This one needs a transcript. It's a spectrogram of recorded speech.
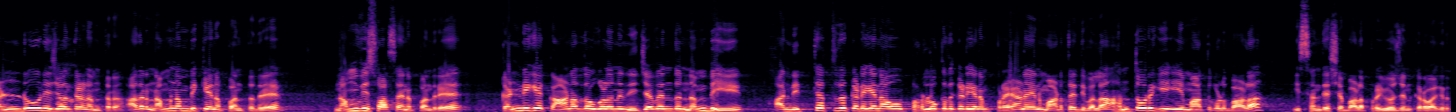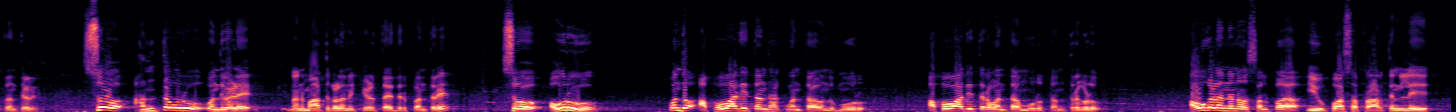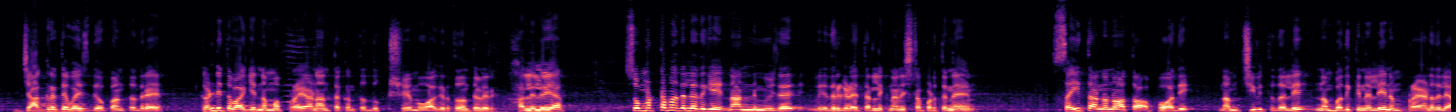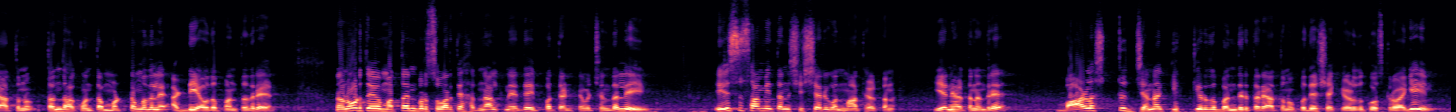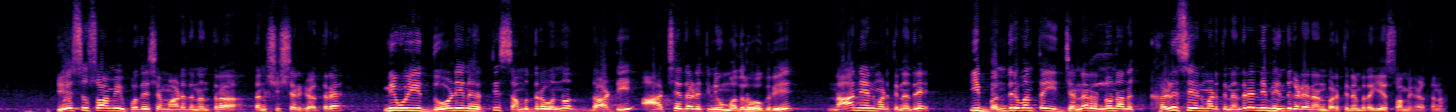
ಕಂಡು ನಿಜ ಅಂತೇಳಿ ನಂಬ್ತಾರೆ. ಆದರೆ ನಮ್ಮ ನಂಬಿಕೆ ಏನಪ್ಪ ಅಂತಂದರೆ, ನಮ್ಮ ವಿಶ್ವಾಸ ಏನಪ್ಪ ಅಂದರೆ, ಕಣ್ಣಿಗೆ ಕಾಣದವುಗಳನ್ನು ನಿಜವೆಂದು ನಂಬಿ ಆ ನಿತ್ಯತ್ವದ ಕಡೆಗೆ ನಾವು, ಪರಲೋಕದ ಕಡೆಗೆ ನಮ್ಮ ಪ್ರಯಾಣ ಏನು ಮಾಡ್ತಾ ಇದ್ದೀವಲ್ಲ, ಅಂಥವ್ರಿಗೆ ಈ ಮಾತುಗಳು ಭಾಳ ಈ ಸಂದೇಶ ಭಾಳ ಪ್ರಯೋಜನಕರವಾಗಿರುತ್ತೆ ಅಂತೇಳಿ ಸೊ ಅಂಥವರು ಒಂದು ವೇಳೆ ನನ್ನ ಮಾತುಗಳನ್ನು ಕೇಳ್ತಾ ಇದ್ರಪ್ಪ ಅಂತಾರೆ ಸೊ ಅವರು ಒಂದು ಅಪವಾದಿ ತಂದು ಹಾಕುವಂಥ ಒಂದು ಮೂರು, ಅಪವಾದಿ ತರುವಂಥ ಮೂರು ತಂತ್ರಗಳು. ಅವುಗಳನ್ನು ನಾವು ಸ್ವಲ್ಪ ಈ ಉಪವಾಸ ಪ್ರಾರ್ಥನೆಯಲ್ಲಿ ಜಾಗ್ರತೆ ವಹಿಸಿದೆವಪ್ಪ ಅಂತಂದರೆ ಖಂಡಿತವಾಗಿ ನಮ್ಮ ಪ್ರಯಾಣ ಅಂತಕ್ಕಂಥದ್ದು ಕ್ಷೇಮವಾಗಿರ್ತದೆ ಅಂತೇಳಿರಿ ಅಲ್ಲೆಲ್ಲುಯ್ಯ ಸೊ ಮೊಟ್ಟ ಮೊದಲನೇದಾಗಿ ನಾನು ನಿಮ್ಮ ಎದೆ- ಎದುರುಗಡೆ ತರಲಿಕ್ಕೆ ನಾನು ಇಷ್ಟಪಡ್ತೇನೆ, ಸೈತಾನನು ಅಥವಾ ಅಪವಾದಿ. ನಮ್ಮ ಜೀವಿತದಲ್ಲಿ ನಮ್ಮ ಬದುಕಿನಲ್ಲಿ ನಮ್ಮ ಪ್ರಯಾಣದಲ್ಲಿ ಆತನು ತಂದು ಹಾಕುವಂಥ ಮೊಟ್ಟ ಮೊದಲನೇ ಅಡ್ಡಿ ಯಾವುದಪ್ಪ ಅಂತಂದರೆ, ನಾವು ನೋಡ್ತೇವೆ ಮತ್ತೊಂದು ಬರೆಸುವಾರ್ತೆ ಹದಿನಾಲ್ಕನೇ ಅಧ್ಯಾಯ ಇಪ್ಪತ್ತೆಂಟನೇ ವಚನದಲ್ಲಿ ಯೇಸು ಸ್ವಾಮಿ ತನ್ನ ಶಿಷ್ಯರಿಗೆ ಒಂದು ಮಾತು ಹೇಳ್ತಾನೆ. ಏನು ಹೇಳ್ತಾನಂದರೆ ಭಾಳಷ್ಟು ಜನ ಕಿಕ್ಕಿರಿದು ಬಂದಿರ್ತಾರೆ ಆತನ ಉಪದೇಶ ಕೇಳೋದಕ್ಕೋಸ್ಕರವಾಗಿ ಯೇಸು ಸ್ವಾಮಿ ಉಪದೇಶ ಮಾಡಿದ ನಂತರ ತನ್ನ ಶಿಷ್ಯರಿಗೆ ಹೇಳ್ತಾರೆ, ನೀವು ಈ ದೋಣಿನ ಹತ್ತಿ ಸಮುದ್ರವನ್ನು ದಾಟಿ ಆಚೆ ದಡಕ್ಕೆ ನೀವು ಮೊದಲು ಹೋಗ್ರಿ. ನಾನೇನು ಮಾಡ್ತೀನಿ ಅಂದರೆ, ಈ ಬಂದಿರುವಂಥ ಈ ಜನರನ್ನು ನಾನು ಕಳಿಸಿ ಏನು ಮಾಡ್ತೀನಿ ಅಂದರೆ, ನಿಮ್ಮ ಹಿಂದ್ಗಡೆ ನಾನು ಬರ್ತೀನಿ ಎಂಬುದಾಗಿ ಯೇಸು ಸ್ವಾಮಿ ಹೇಳ್ತಾನೆ.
